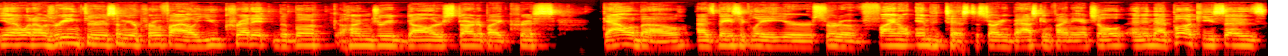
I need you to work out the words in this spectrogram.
you know, when I was reading through some of your profile, you credit the book $100 Startup by Chris Guillebeau as basically your sort of final impetus to starting Baskin Financial. And in that book, he says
